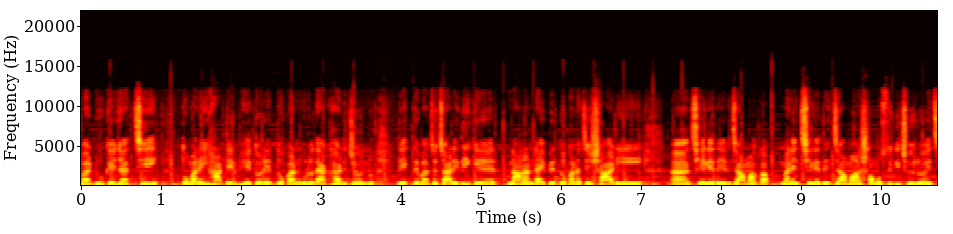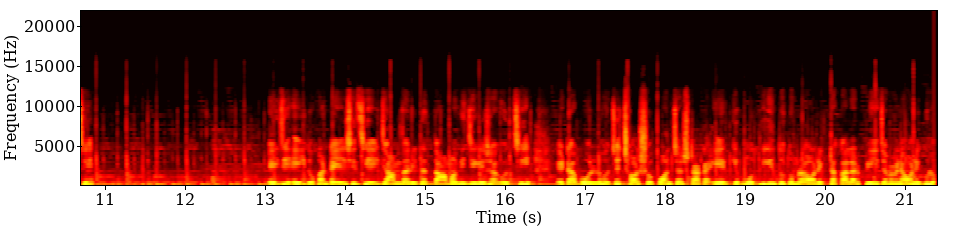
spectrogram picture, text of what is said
এবার ঢুকে যাচ্ছি তোমার এই হাটের ভেতরের দোকানগুলো দেখার জন্য। দেখতে পাচ্ছ, চারিদিকে নানান টাইপের দোকান আছে, শাড়ি ছেলেদের জামা কাপ মানে ছেলেদের জামা, সমস্ত কিছুই রয়েছে। এই যে এই দোকানটায় এসেছি, এই জামদানিটার দাম আমি জিজ্ঞাসা করছি, এটা বলল হচ্ছে ছশো পঞ্চাশ টাকা। এর মধ্যে কিন্তু তোমরা অনেকটা কালার পেয়ে যাবে মানে অনেকগুলো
